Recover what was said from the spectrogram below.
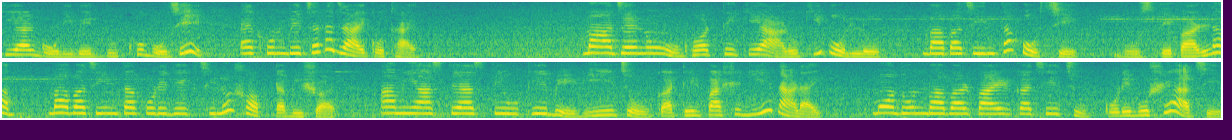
কি আর গরিবের দুঃখ বোঝে? এখন বেচারা যায় কোথায়? মা যেন ঘর থেকে আরও কি বলল? বাবা চিন্তা করছে। বুঝতে পারলাম বাবা চিন্তা করে দেখছিল সবটা বিষয়। আমি আস্তে আস্তে উঠে বেরিয়ে চৌকাঠের পাশে গিয়ে দাঁড়াই। মদন বাবার পায়ের কাছে চুপ করে বসে আছে।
